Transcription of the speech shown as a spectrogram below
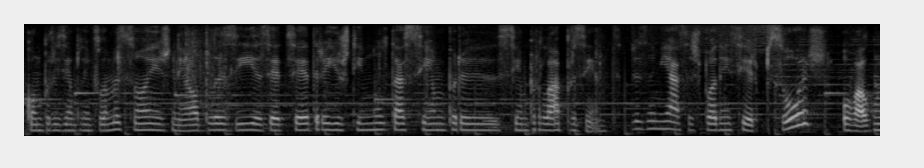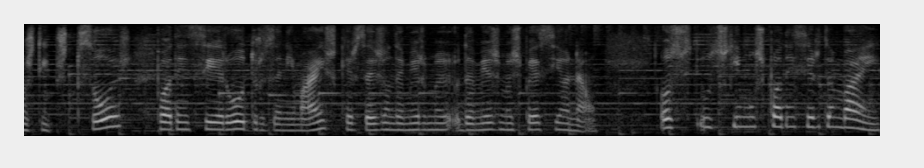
como por exemplo inflamações, neoplasias, etc. E o estímulo está sempre, sempre lá presente. As ameaças podem ser pessoas ou alguns tipos de pessoas, podem ser outros animais, quer sejam da mesma, da mesma espécie ou não. Os, os estímulos podem ser também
